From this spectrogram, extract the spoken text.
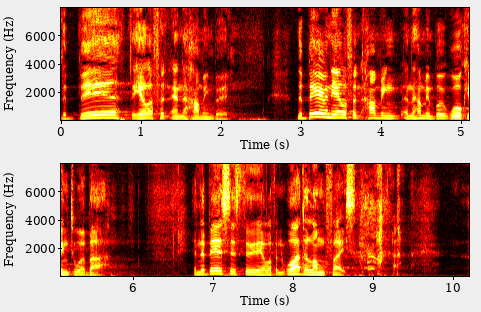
The bear, the elephant, and the hummingbird. The bear and the elephant humming, and the hummingbird walk into a bar. And the bear says to the elephant, Why the long face?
